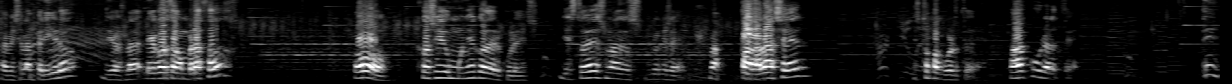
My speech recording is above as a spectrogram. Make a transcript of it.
La misión en peligro. Dios, le he cortado un brazo. Oh, conseguido un muñeco de Hércules. Y esto es una, yo qué sé, una para láser. Esto para curarte. Para curarte. Espera,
